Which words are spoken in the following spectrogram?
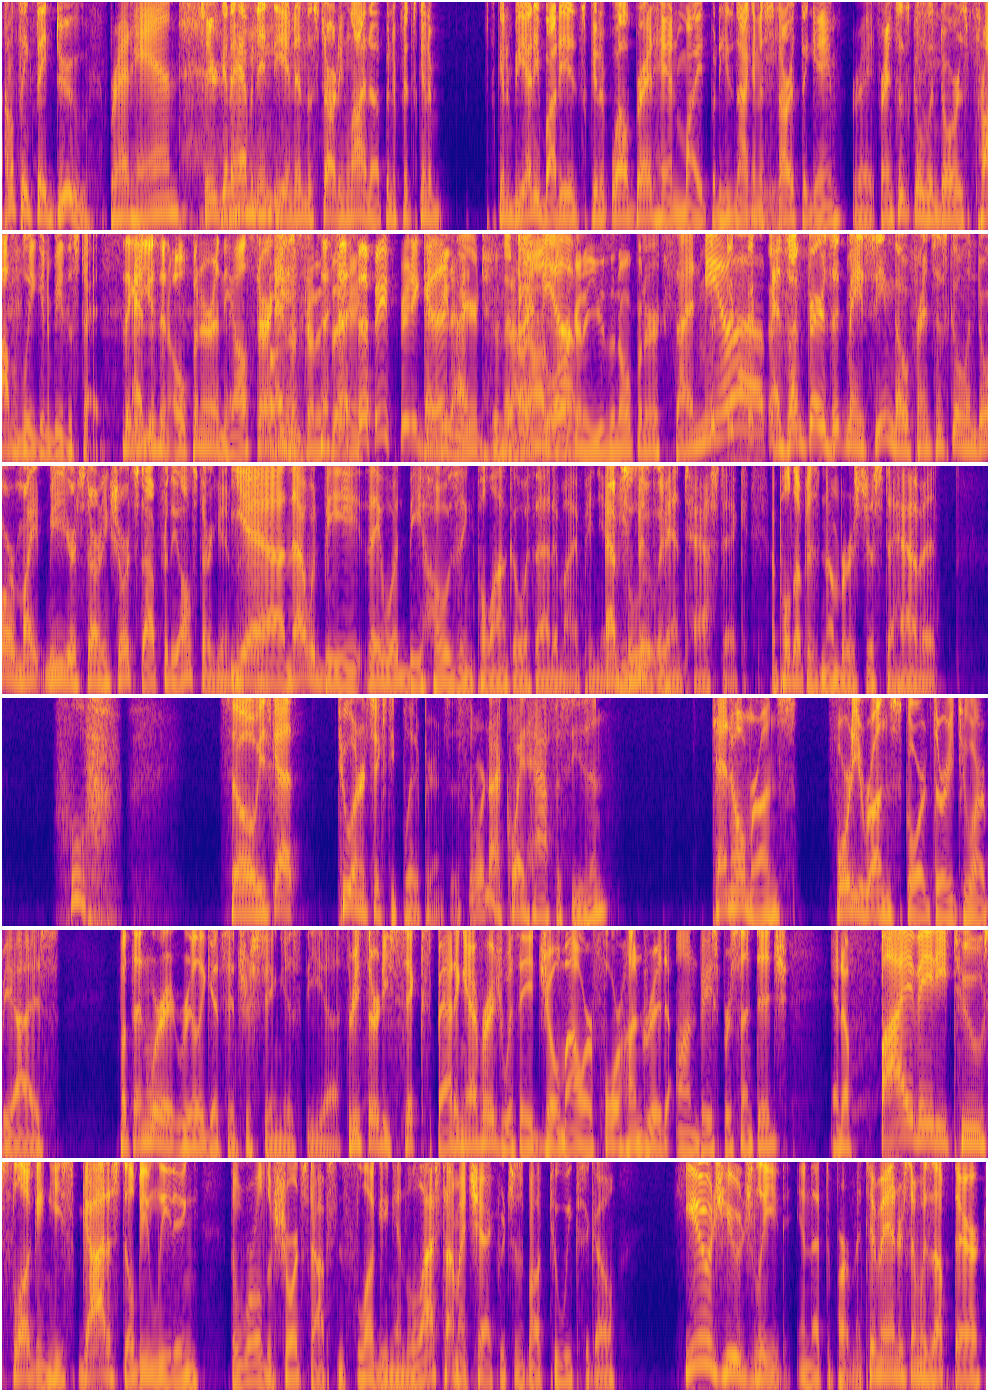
I don't think they do. Brad Hand? So you're going to have an Indian in the starting lineup, and if it's going to it's going to be anybody, it's going to well Brad Hand might, but he's not going to start the game. Right. Francisco Lindor is probably going to be the start. They going to use an opener in the All Star I was game? just gonna say, That'd be pretty good. That'd be weird. is That'd Alex Cora going to use an opener? Sign me up. As unfair as it may seem, though, Francisco Lindor might be your starting shortstop for the All Star game. this year. yeah, and that would be they would be hosing Polanco with that, in my opinion. He's Absolutely. been fantastic. I pulled up his numbers just to have it. Whew. So he's got 260 plate appearances. So we're not quite half a season. 10 home runs, 40 runs scored, 32 RBIs. But then where it really gets interesting is the uh, 336 batting average with a Joe Mauer 400 on base percentage and a 582 slugging. He's got to still be leading the world of shortstops in slugging. And the last time I checked, which was about two weeks ago, huge, huge lead in that department. Tim Anderson was up there.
